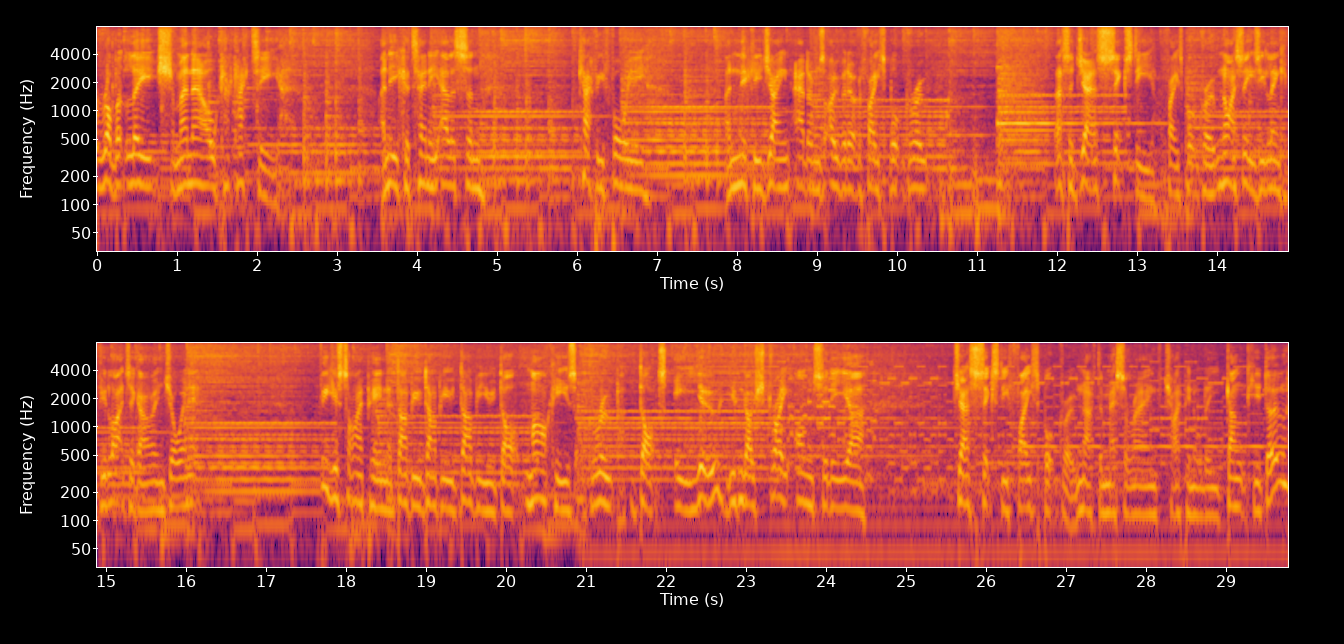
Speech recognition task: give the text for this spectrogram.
Robert Leach, Manal Kakati, Anika Tenny Ellison, Kathy Foy, and Nikki Jane Adams over there at the Facebook group. That's a Jazz 60 Facebook group. Nice, easy link if you'd like to go and join it. If you just type in www.markiesgroup.eu, you can go straight onto the uh, Jazz 60 Facebook group. You don't have to mess around, type in all the gunk you do.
